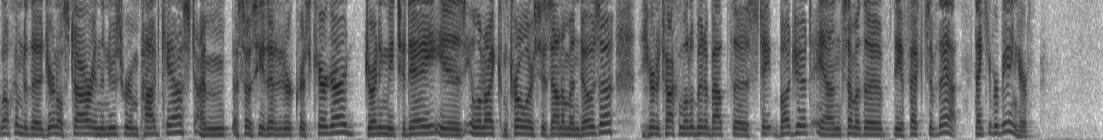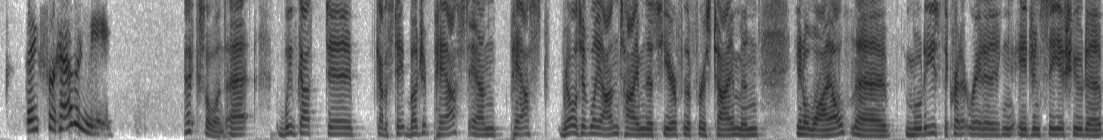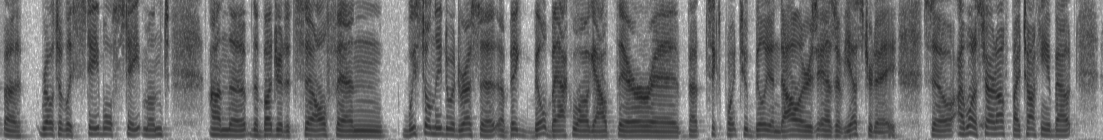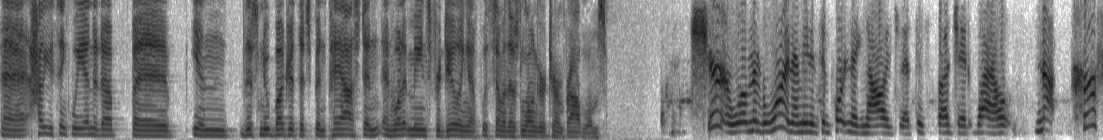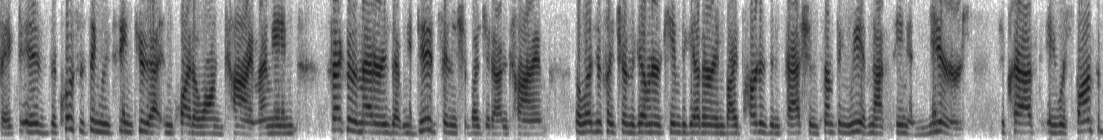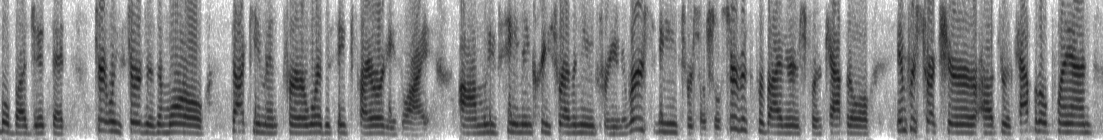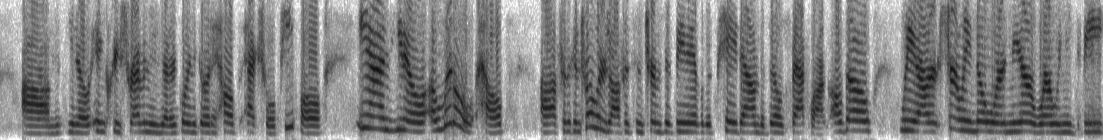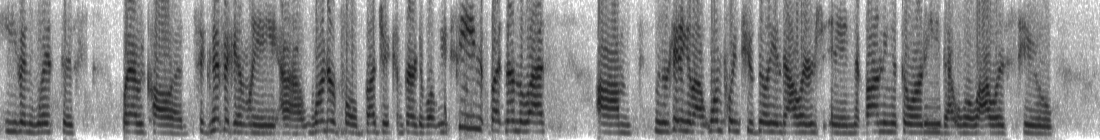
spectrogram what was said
Welcome to the Journal Star in the Newsroom podcast. I'm Associate Editor Chris Kaergard. Joining me today is Illinois Comptroller Susana Mendoza, here to talk a little bit about the state budget and some of the, the effects of that. Thank you for being here. Thanks for having me. Excellent. Uh, we've got uh, got a state budget passed and passed relatively on time this year for the first time in in a while. Uh, Moody's, the credit rating agency, issued a, a, relatively stable statement on the the budget itself, and we still need to address a, a big bill backlog out there, uh, about six point two billion dollars as of yesterday. So I want to start off by talking about uh, how you think we ended up uh, in this new budget that's been passed and, and what it means for dealing with some of those longer term problems? Sure. Well, number one, I mean, it's important to acknowledge that this budget, while not perfect, is the closest thing we've seen to that in quite a long time. I mean, the fact of the matter is that we did finish a budget on time. The legislature and the governor came together in bipartisan fashion, something we have not seen in years, to craft a responsible budget that certainly serves as a moral document for where the state's priorities lie. Um, we've seen increased revenue for universities, for social service providers, for capital infrastructure uh, through a capital plan. Um, you know, increased revenues that are going to go to help actual people, and you know, a little help uh, for the controller's office in terms of being able to pay down the bill's backlog. Although we are certainly nowhere near where we need to be, even with this what I would call a significantly uh, wonderful budget compared to what we've seen, but nonetheless, um, we were getting about $1.2 billion in bonding authority that will allow us to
